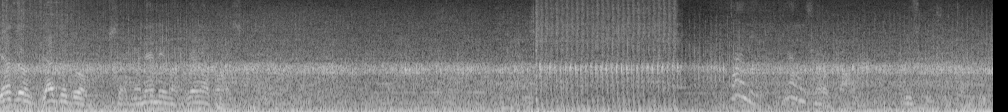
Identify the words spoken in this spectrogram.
Я додому, я додому. Все, мене нема, я на базі. Та ні, я лише отак. Не скучно там буде.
